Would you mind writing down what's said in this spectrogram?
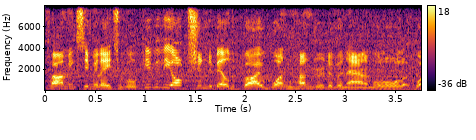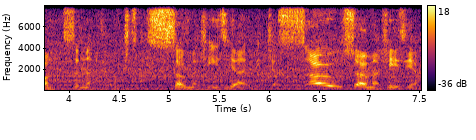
Farming Simulator will give you the option to be able to buy 100 of an animal all at once, and that, would just be so much easier. It would be just so, so much easier.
